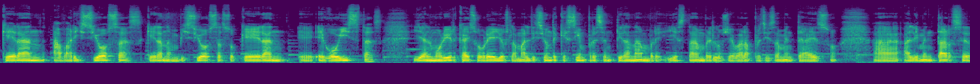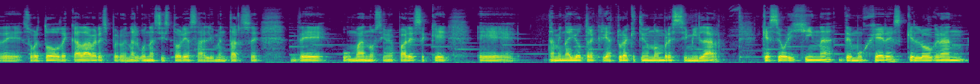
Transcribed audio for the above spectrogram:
que eran avariciosas, que eran ambiciosas o que eran eh, egoístas y al morir cae sobre ellos la maldición de que siempre sentirán hambre y esta hambre los llevará precisamente a eso, a alimentarse de, sobre todo de cadáveres, pero en algunas historias a alimentarse de humanos y me parece que eh, también hay otra criatura que tiene un nombre similar que se origina de mujeres que logran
